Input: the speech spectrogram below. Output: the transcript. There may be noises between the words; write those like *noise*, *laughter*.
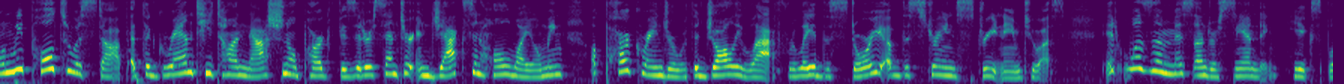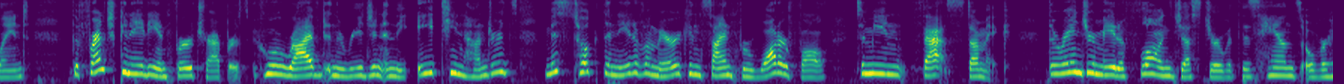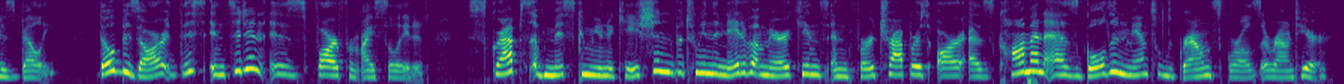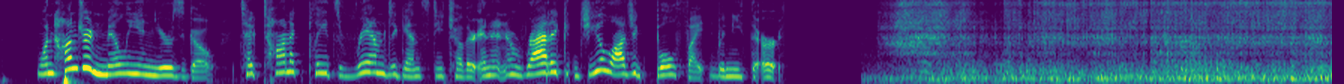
When we pulled to a stop at the Grand Teton National Park Visitor Center in Jackson Hole, Wyoming, a park ranger with a jolly laugh relayed the story of the strange street name to us. It was a misunderstanding, he explained. The French Canadian fur trappers who arrived in the region in the 1800s mistook the Native American sign for waterfall to mean fat stomach. The ranger made a flowing gesture with his hands over his belly. Though bizarre, this incident is far from isolated. Scraps of miscommunication between the Native Americans and fur trappers are as common as golden mantled ground squirrels around here. 100 million years ago, tectonic plates rammed against each other in an erratic geologic bullfight beneath the Earth.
